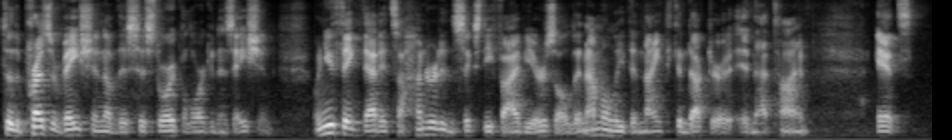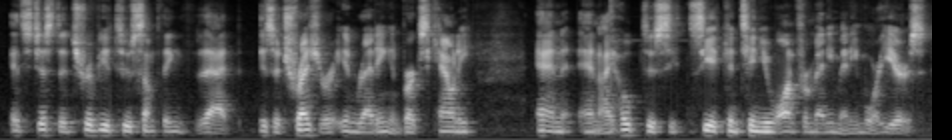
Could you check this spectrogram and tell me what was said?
to the preservation of this historical organization. When you think that it's 165 years old, and I'm only the ninth conductor in that time, it's it's just a tribute to something that is a treasure in Reading and Berks County, and and I hope to see, see it continue on for many many more years.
